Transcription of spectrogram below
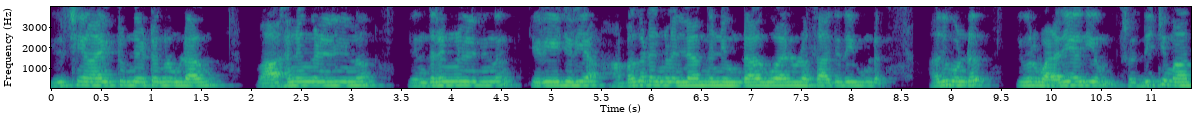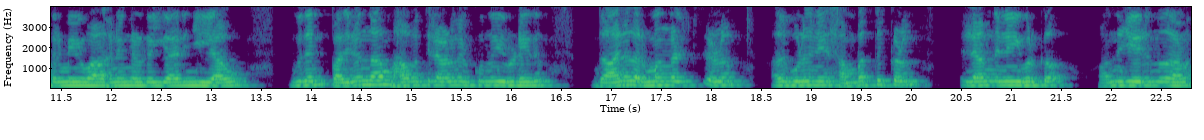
തീർച്ചയായിട്ടും നേട്ടങ്ങൾ ഉണ്ടാകും വാഹനങ്ങളിൽ നിന്ന് യന്ത്രങ്ങളിൽ നിന്ന് ചെറിയ ചെറിയ അപകടങ്ങളെല്ലാം തന്നെ ഉണ്ടാകുവാനുള്ള സാധ്യതയുണ്ട്. അതുകൊണ്ട് ഇവർ വളരെയധികം ശ്രദ്ധിച്ച് മാത്രമേ വാഹനങ്ങൾ കൈകാര്യം ചെയ്യാവൂ. ബുധൻ പതിനൊന്നാം ഭാവത്തിലാണ് നിൽക്കുന്നത് ഇവരുടേത്. ദാനധർമ്മങ്ങളും അതുപോലെ തന്നെ സമ്പത്തുക്കളും എല്ലാം തന്നെ ഇവർക്ക് വന്നു ചേരുന്നതാണ്.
